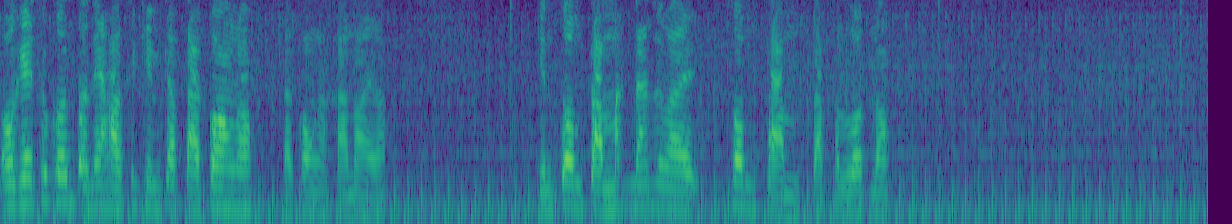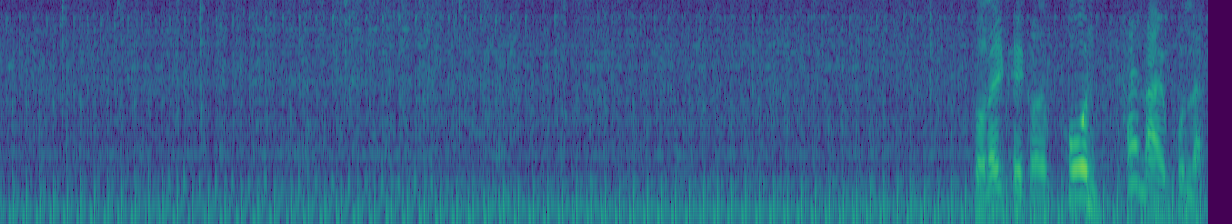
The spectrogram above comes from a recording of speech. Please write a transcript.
โอเค ทุกคนตอนนี้เราสิกินกับตากล้องเนาะตากล้องราคาน้อยแล้วกินส้มตำมักนัดด้วย ส้มตำสับปะรดเนาะส่วนนี้เคยก่อนพุ่นแค่นายพุ่นแหละ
